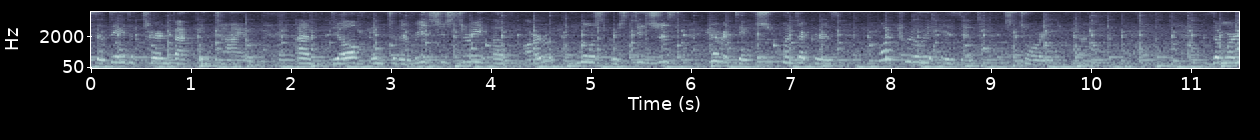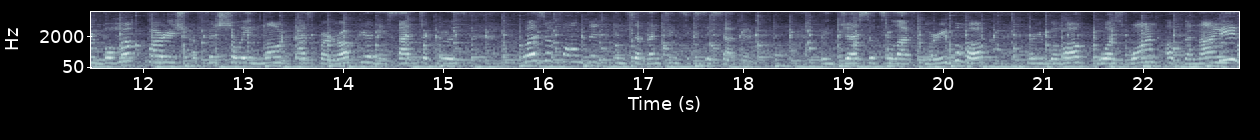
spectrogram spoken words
Is the day to turn back in time and delve into the rich history of our most prestigious heritage, Punta Cruz. What really is it? Story behind. The Maribojoc Parish, officially known as Parroquia de Santa Cruz, was founded in 1767. When Jesuits left Maribojoc, Maribojoc was one of the nine big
